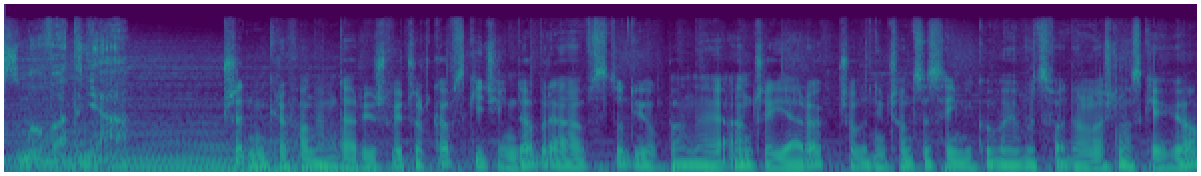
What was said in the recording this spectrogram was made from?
Rozmowa dnia. Przed mikrofonem Dariusz Wieczorkowski. Dzień dobry, a w studiu pan Andrzej Jarok, przewodniczący Sejmiku Województwa Dolnośląskiego.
